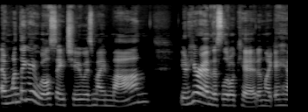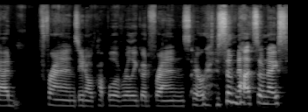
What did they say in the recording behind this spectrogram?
And one thing I will say too is my mom, you know, here I am, this little kid, and like I had friends, you know, a couple of really good friends. There were some not so nice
